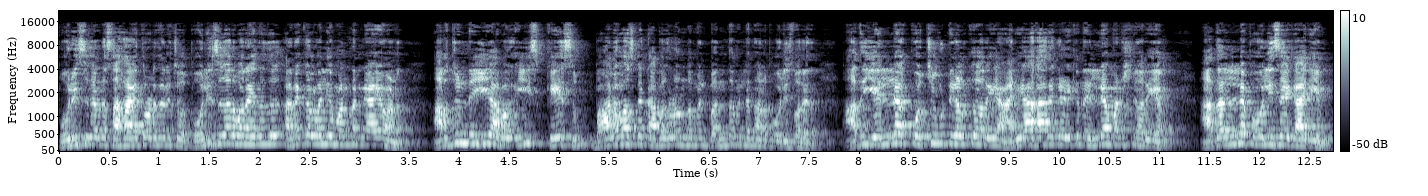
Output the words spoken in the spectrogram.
പോലീസുകാരുടെ സഹായത്തോടെ തന്നെ ചോദിച്ചു പോലീസുകാർ പറയുന്നത് അതിനേക്കാൾ വലിയ മണ്ടൻ ന്യായമാണ്. അർജുന്റെ ഈ ഈ കേസും ബാലഭാസ്കറിന്റെ അപകടവും തമ്മിൽ ബന്ധമില്ലെന്നാണ് പോലീസ് പറയുന്നത്. അത് എല്ലാ കൊച്ചുകുട്ടികൾക്കും അറിയാം. അരിയാഹാരം കഴിക്കുന്ന എല്ലാ മനുഷ്യനും അറിയാം. അതല്ല പോലീസെ കാര്യം.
